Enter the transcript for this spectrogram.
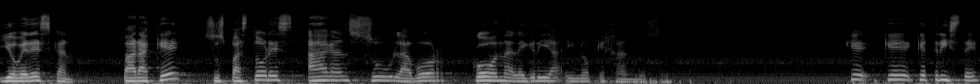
y obedezcan para que sus pastores hagan su labor con alegría y no quejándose. Qué, qué, triste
